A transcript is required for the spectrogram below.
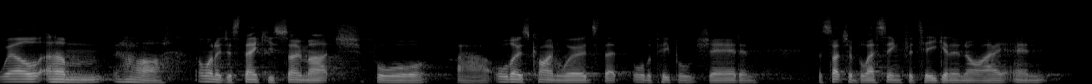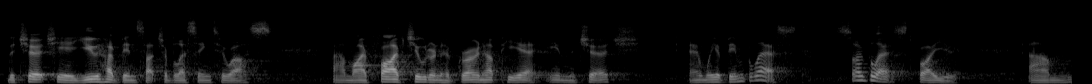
Well, um, oh, I want to just thank you so much for uh, all those kind words that all the people shared, and it was such a blessing for Tegan and I, and the church here. You have been such a blessing to us. Uh, my five children have grown up here in the church, and we have been blessed, so blessed by you. Um,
